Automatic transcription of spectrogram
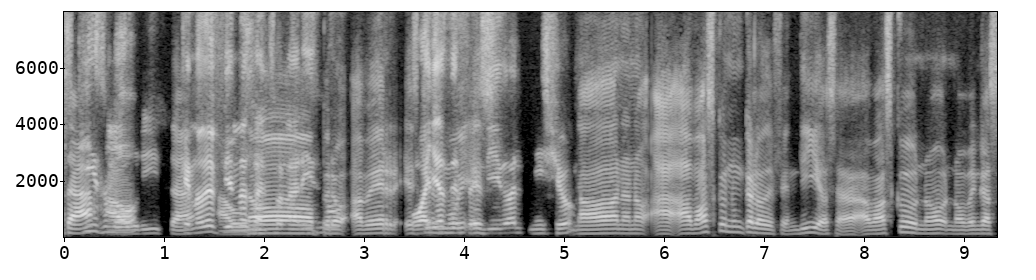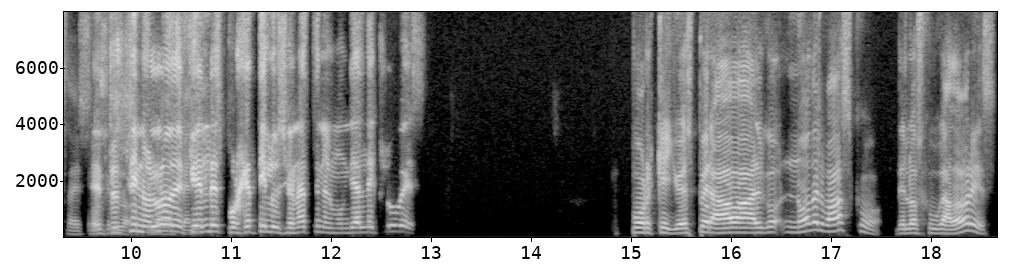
vasquismo ahorita, que no defiendas ahorita- al No, solarismo, pero a ver, es o que es hayas muy- es- defendido al inicio. No, no, no, a, a Vasco nunca lo defendí, o sea, a Vasco no, no vengas a decir. que Entonces, lo- si no lo defiendes, ¿por qué te ilusionaste en el Mundial de Clubes? Porque yo esperaba algo, no del Vasco, de los jugadores.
